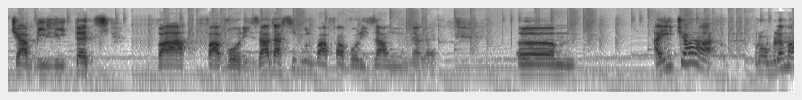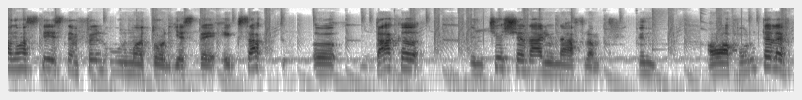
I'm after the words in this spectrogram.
ce abilități va favoriza, dar sigur va favoriza unele. Um, aici problema noastră este în felul următor, este exact uh, dacă în ce scenariu ne aflăm. Când au apărut tele,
